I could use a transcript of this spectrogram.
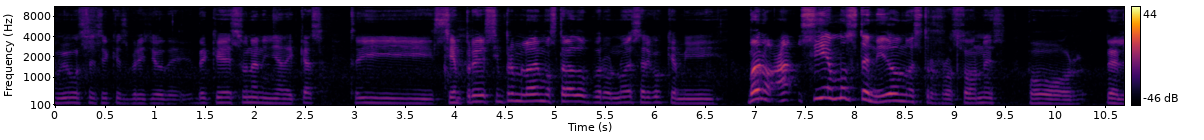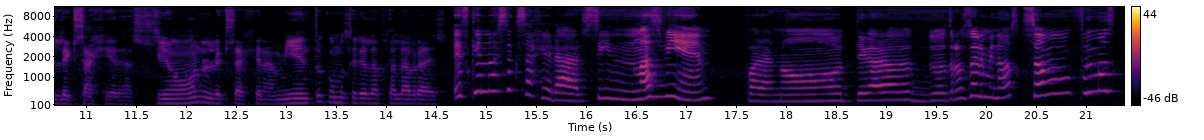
me gusta decir que es brillo de, de que es una niña de casa. Y siempre, siempre me lo ha demostrado, pero no es algo que a mí... Bueno, ah, sí hemos tenido nuestros rozones por la exageración, el exageramiento, ¿cómo sería la palabra esa? Es que no es exagerar, sin más bien, para no llegar a otros términos, son, fuimos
